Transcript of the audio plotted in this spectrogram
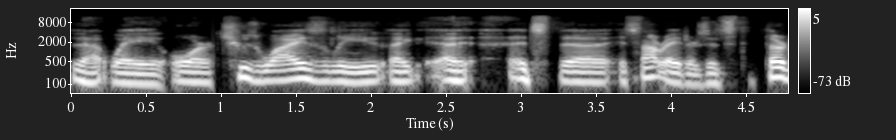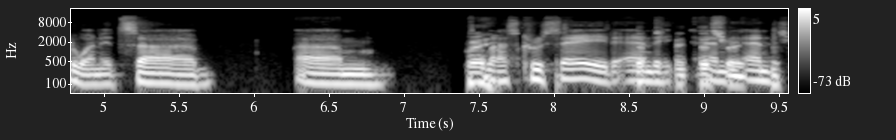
that way or choose wisely like uh, it's the it's not raiders it's the third one it's uh um right. last crusade and right. And, right. and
